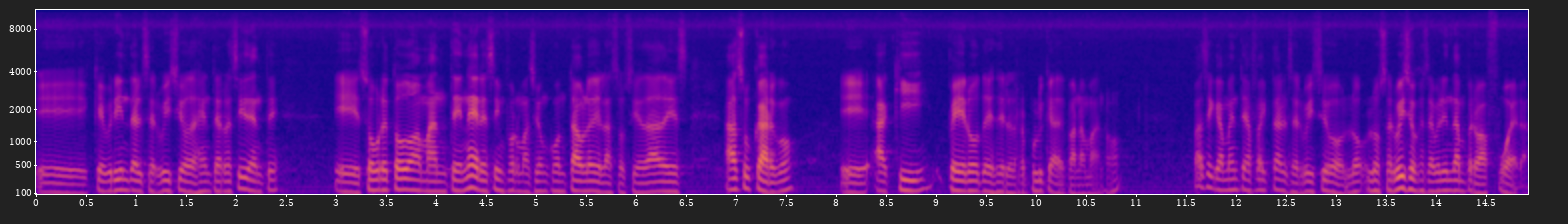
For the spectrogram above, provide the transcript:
eh, que brinda el servicio de agente residente, sobre todo a mantener esa información contable de las sociedades a su cargo aquí, pero desde la República de Panamá, ¿no? Básicamente afecta el servicio, lo- los servicios que se brindan, pero afuera.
